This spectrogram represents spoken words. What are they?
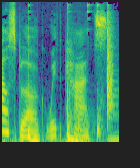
House Blog with Pads.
